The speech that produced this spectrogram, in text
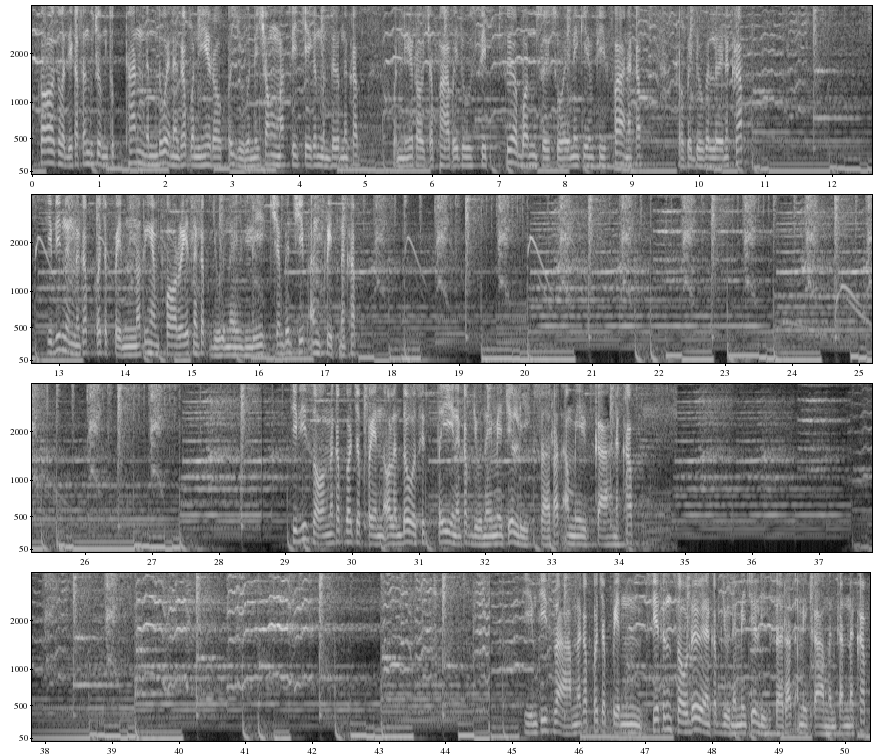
ครับก็สวัสดีครับท่านผู้ชมทุกท่านกันด้วยนะครับ วันนี้เราก็อยู่กันในช่องมัสซีเจกันเหมือนเดิมนะครับ วันนี้เราจะพาไปดู 10 เสื้อบอลสวยๆ ในเกมฟีฟ่านะครับ เราไปดูกันเลยนะครับทีมที่หนึ่งนะครับก็จะเป็น Nottingham Forest นะครับอยู่ในลีกแชมเปี้ยนชิพอังกฤษนะครับ ทีมที่2นะครับก็จะเป็น Orlando City นะครับอยู่ในเมเจอร์ลีกสหรัฐอเมริกานะครับทีมที่3นะครับก็จะเป็น Seattle Soldier นะครับอยู่ในเมเจอร์ลีกสหรัฐอเมริกาเหมือนกันนะครับ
